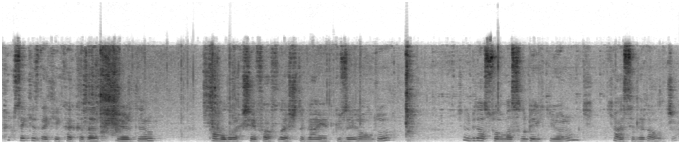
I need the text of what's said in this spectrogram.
48 dakika kadar pişirdim. Tam olarak şeffaflaştı. Gayet güzel oldu. Şimdi biraz soğumasını bekliyorum ki kaseleri alacağım.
